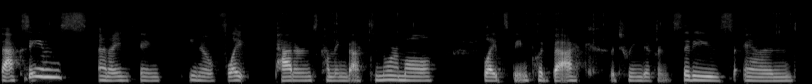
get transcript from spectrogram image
vaccines and i think you know flight patterns coming back to normal flights being put back between different cities and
